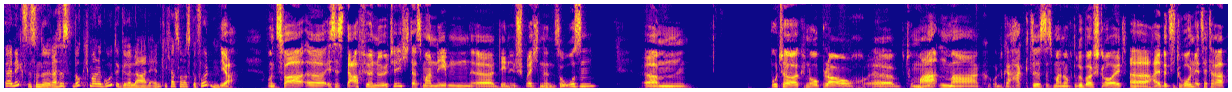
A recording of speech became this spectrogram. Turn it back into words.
Ja, nix, ist eine, das ist wirklich mal eine gute Grillade. Endlich hast du was gefunden. Ja. Und zwar äh, ist es dafür nötig, dass man neben äh, den entsprechenden Soßen ähm, Butter, Knoblauch, äh, Tomatenmark und gehacktes, das man noch drüber streut, äh, halbe Zitronen etc.,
